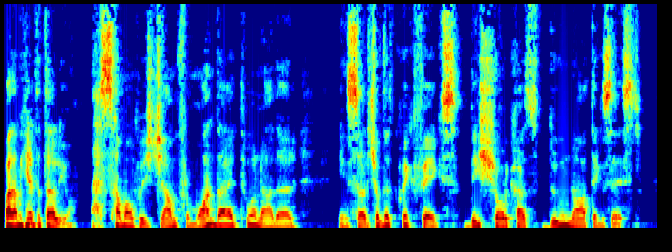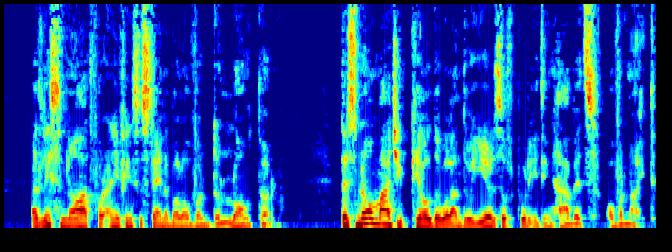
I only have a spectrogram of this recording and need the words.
But I'm here to tell you, as someone who's jumped from one diet to another in search of that quick fix, these shortcuts do not exist, at least not for anything sustainable over the long term. There's no magic pill that will undo years of poor eating habits overnight.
